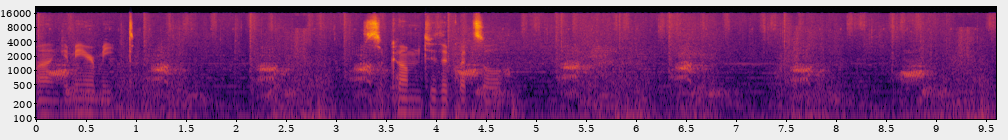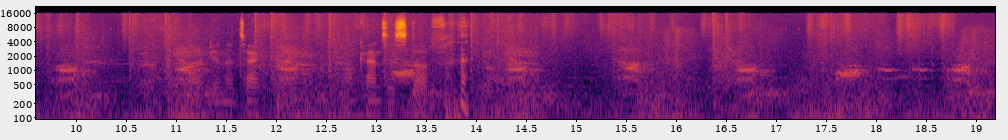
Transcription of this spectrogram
Come on, give me your meat. Succumb to the Quetzal. Fucking attack all kinds of stuff.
